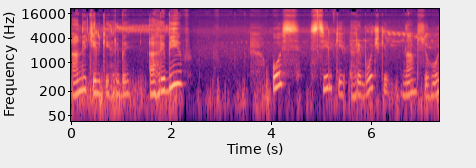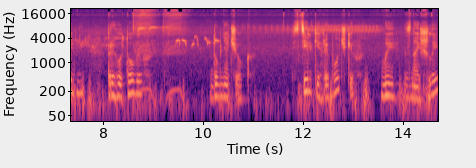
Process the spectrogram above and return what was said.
а не тільки гриби, а грибів. Ось стільки грибочків нам сьогодні приготовив дубнячок. Стільки грибочків ми знайшли,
